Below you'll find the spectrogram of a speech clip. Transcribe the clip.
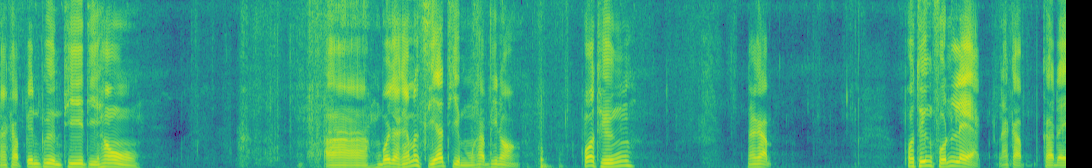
นะครับ เป็นพื้นที่ที่เฮาอ่าบ่อยากให้มันเสียถิ่มครับพี่น้องพอถึงนะครับพอถึงฝนแหลกนะครับ ก็ได้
